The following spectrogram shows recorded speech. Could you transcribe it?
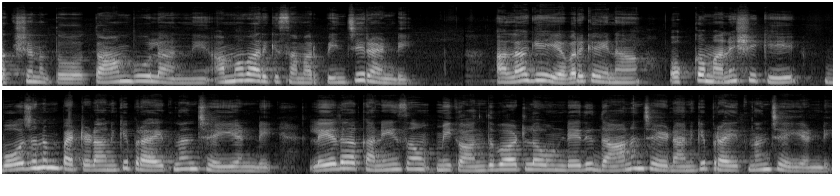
దక్షిణతో తాంబూలాన్ని అమ్మవారికి సమర్పించి రండి. అలాగే ఎవరికైనా ఒక్క మనిషికి భోజనం పెట్టడానికి ప్రయత్నం చేయండి. లేదా కనీసం మీకు అందుబాటులో ఉండేది దానం చేయడానికి ప్రయత్నం చేయండి.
